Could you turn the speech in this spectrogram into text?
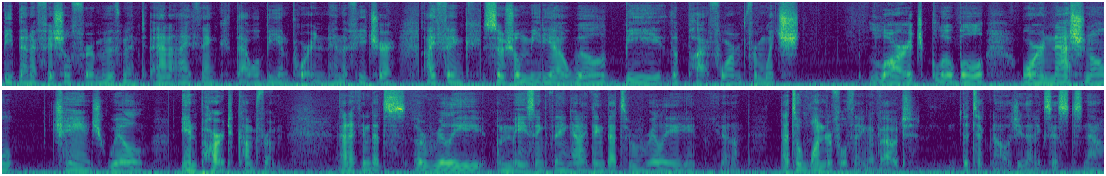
be beneficial for a movement, and I think that will be important in the future. I think social media will be the platform from which large global or national change will in part come from. And I think that's a really amazing thing and I think that's a really, you know, that's a wonderful thing about the technology that exists now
